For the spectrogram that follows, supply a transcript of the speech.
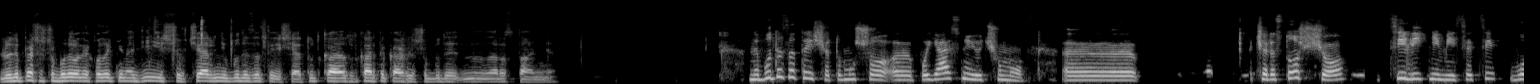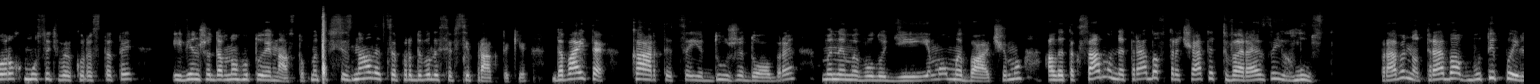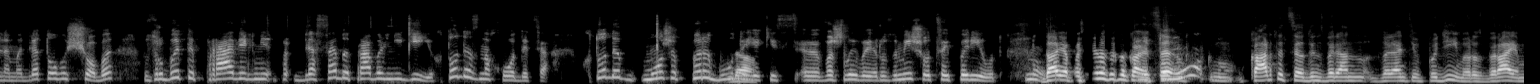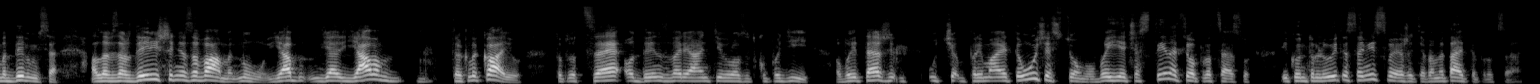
Люди пишуть, що були у них великі надії, що в червні буде затишя, а тут, тут карти кажуть, що буде наростання. Не буде затища, тому що е, пояснюю, чому. Е, через те, що ці літні місяці ворог мусить використати, і він вже давно готує наступ. Ми це всі знали, це продивилися всі практики. Давайте карти це є дуже добре. Ми ними володіємо, ми бачимо, але так само не треба втрачати тверезий глузд. Правильно, треба бути пильними для того, щоб зробити правильні для себе правильні дії. Хто де знаходиться, хто де може перебути Да. якийсь е, важливий, розумієш, оцей період. Ну Да, я постійно закликаю. Це тому- ну, карти це один з варіант, з варіантів подій. Ми розбираємо, ми дивимося, але завжди рішення за вами. Ну я я, я вам закликаю. Тобто, це один з варіантів розвитку подій. Ви теж уч- приймаєте участь в цьому. Ви є частина цього процесу і контролюєте самі своє життя. Пам'ятайте про це.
